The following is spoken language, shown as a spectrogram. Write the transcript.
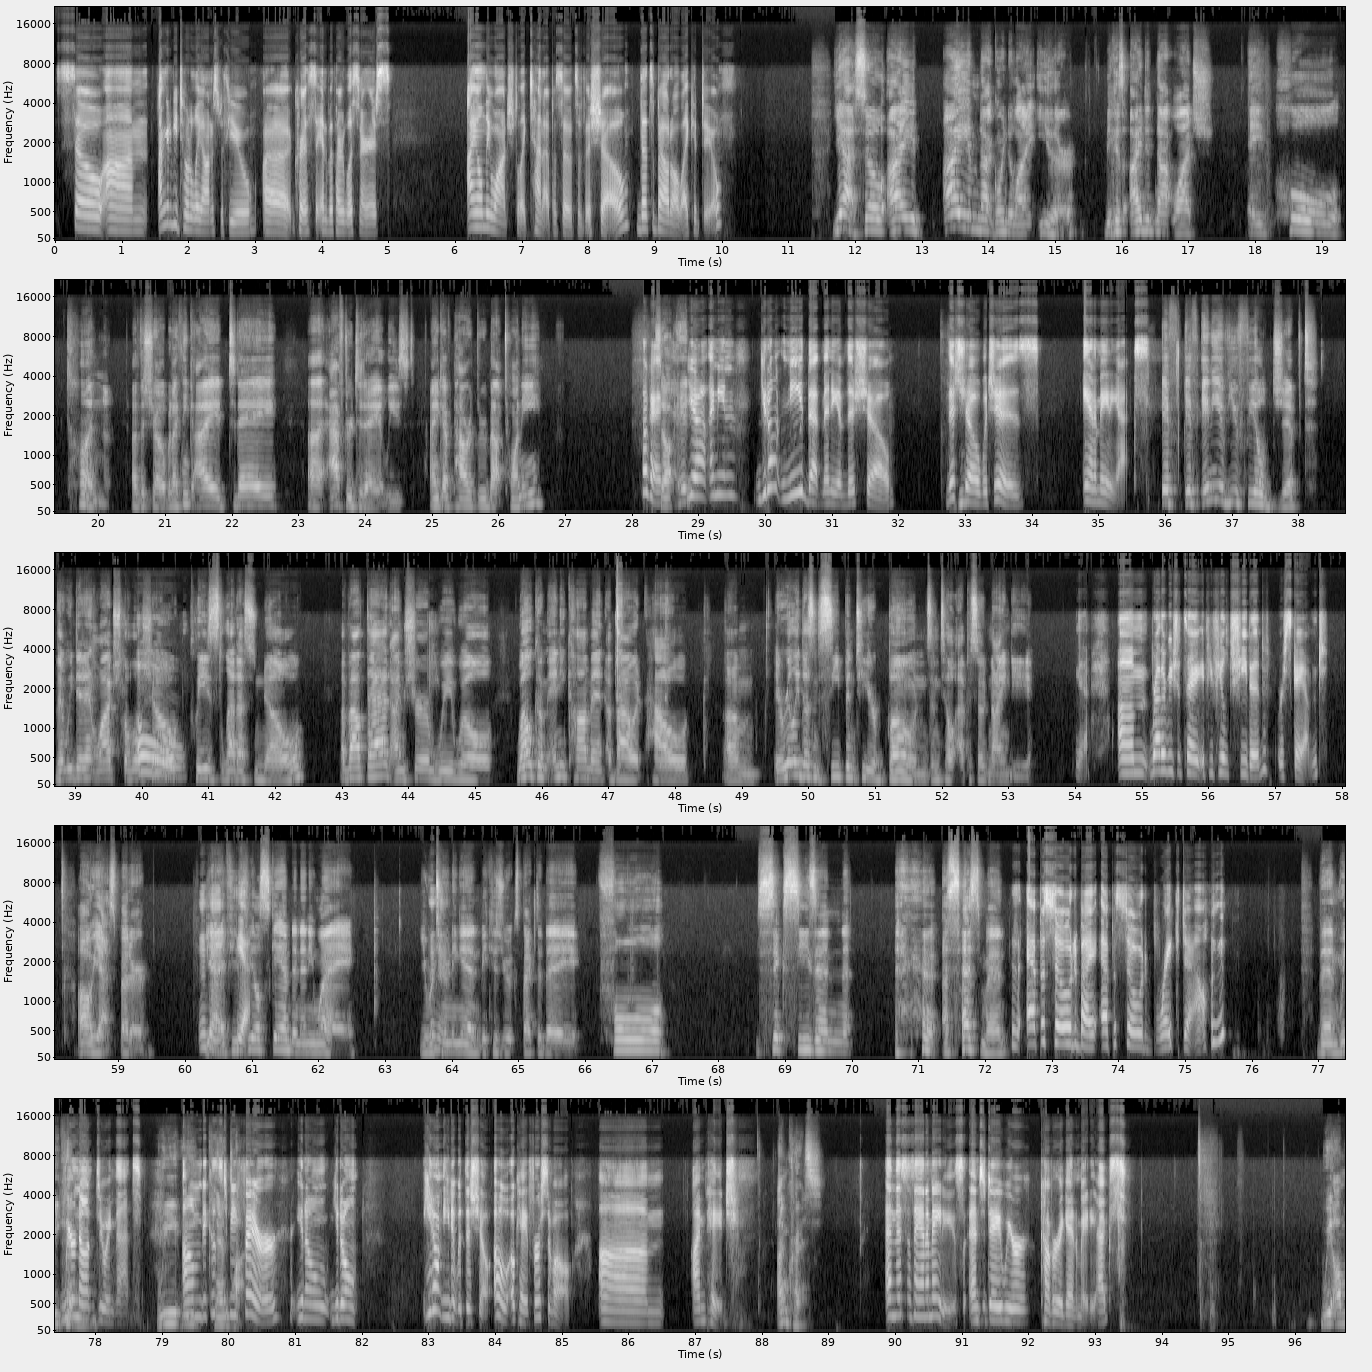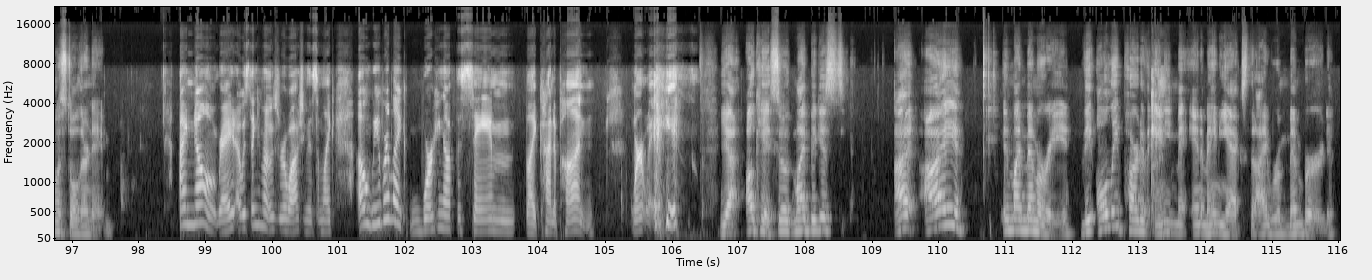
So, um, I'm going to be totally honest with you, uh, Chris, and with our listeners. I only watched like 10 episodes of this show. That's about all I could do. Yeah, so I I am not going to lie either because I did not watch a whole ton of the show, but I think I today uh, after today at least, I think I've powered through about 20 Okay. So it- yeah, I mean, you don't need that many of this show. This Mm. show, which is Animaniacs. if if any of you feel gypped that we didn't watch the whole Oh. show, please let us know about that. I'm sure we will welcome any comment about how um, it really doesn't seep into your bones until episode 90. Yeah. Um, rather, we should say if you feel cheated or scammed. Oh, yes, better. Mhm, Yeah, if you yeah. feel scammed in any way, you were Mhm. tuning in because you expected a full six season assessment, This episode by episode breakdown. then we can, We're not doing that. we, we Um, because to be talk. fair, you know, you don't you don't need it with this show. Oh, okay. First of all, um, I'm Paige, I'm Chris. and this is Animates, and today we're covering Animaniacs. We almost stole their name. I know, right? I was thinking about as we were watching this. I'm like, oh, we were like working off the same like kind of pun, weren't we? Yeah. Okay. So my biggest, I I, in my memory, the only part of any Animaniacs that I remembered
